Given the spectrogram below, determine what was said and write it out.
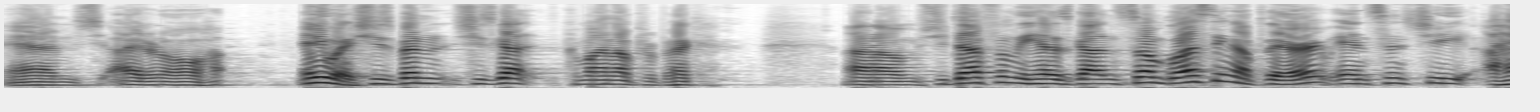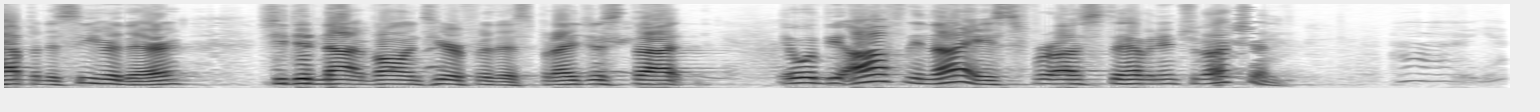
And she, I don't know. How, anyway, she's been, she's got, come on up, Rebecca. Um, she definitely has gotten some blessing up there. And since she, I happened to see her there, she did not volunteer for this. But I just thought it would be awfully nice for us to have an introduction. Yes.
